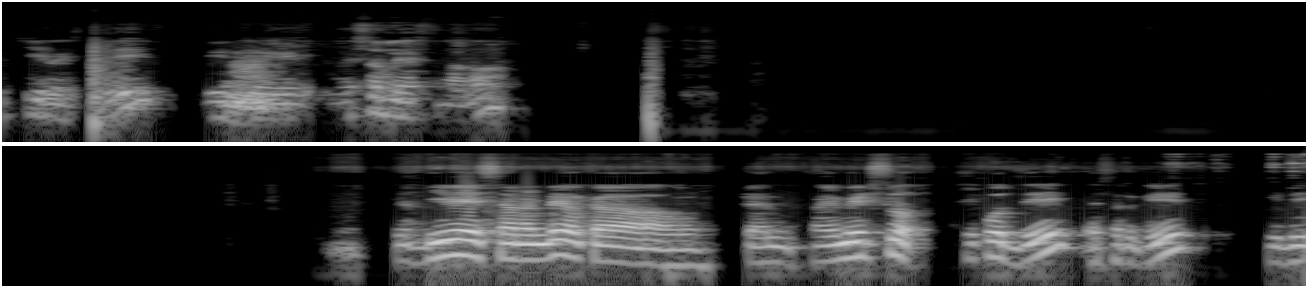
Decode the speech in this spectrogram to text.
మంచి రైస్ దీన్ని వెసర్లు వేస్తున్నాను. బియ్యం వేసానండి ఒక టెన్ ఫైవ్ మినిట్స్లో అయిపోద్ది ఎసరికి ఇది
